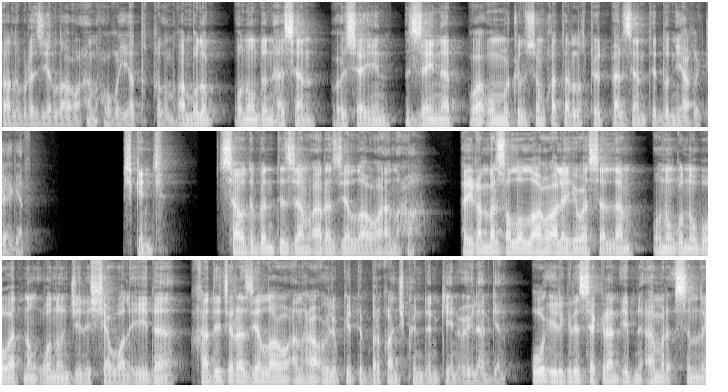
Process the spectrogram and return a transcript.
Talib raziyallohu anhuga yotliq qilingan bo'lib, uningdan Hasan, Husayn, Zaynab va Ummu Kulsum qatorliq 4 farzandi dunyoga kelgan. 2. Savdi binti Zam'a radhiyallohu anha. Payg'ambar sallallohu alayhi va sallam uningga nubuvatning 10-yili Shavvol oyida Xadija radhiyallohu anha o'lib ketib bir qancha kundan keyin uylangan. U ilgari Sakran ibn Amr ismli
